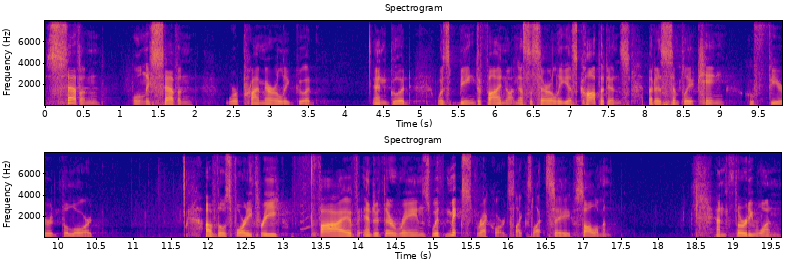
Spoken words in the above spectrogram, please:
seven, only seven, were primarily good. And good was being defined not necessarily as competence, but as simply a king who feared the Lord. Of those 43, five entered their reigns with mixed records, like, let's say, Solomon. And 31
